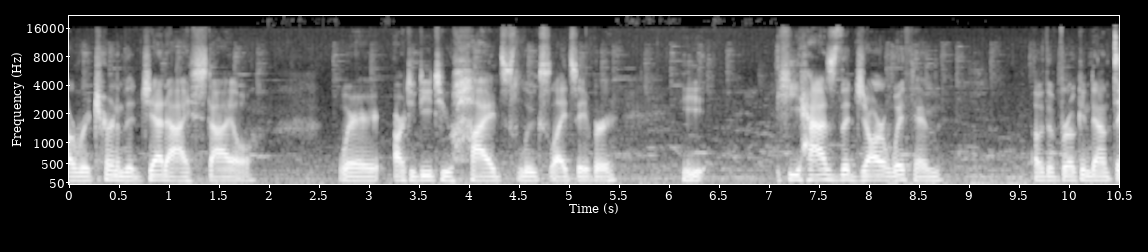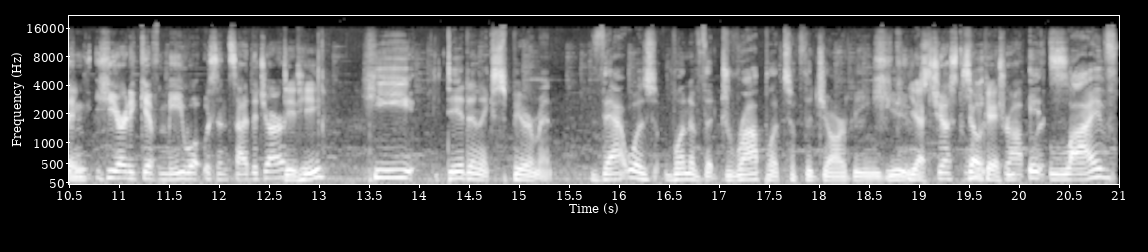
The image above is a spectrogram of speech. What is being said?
a Return of the Jedi style, where R2D2 hides Luke's lightsaber. He he has the jar with him of the broken down thing. Didn't he already give me what was inside the jar? Did he? He did an experiment. That was one of the droplets of the jar being used. Yes. Just So, one okay. It live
